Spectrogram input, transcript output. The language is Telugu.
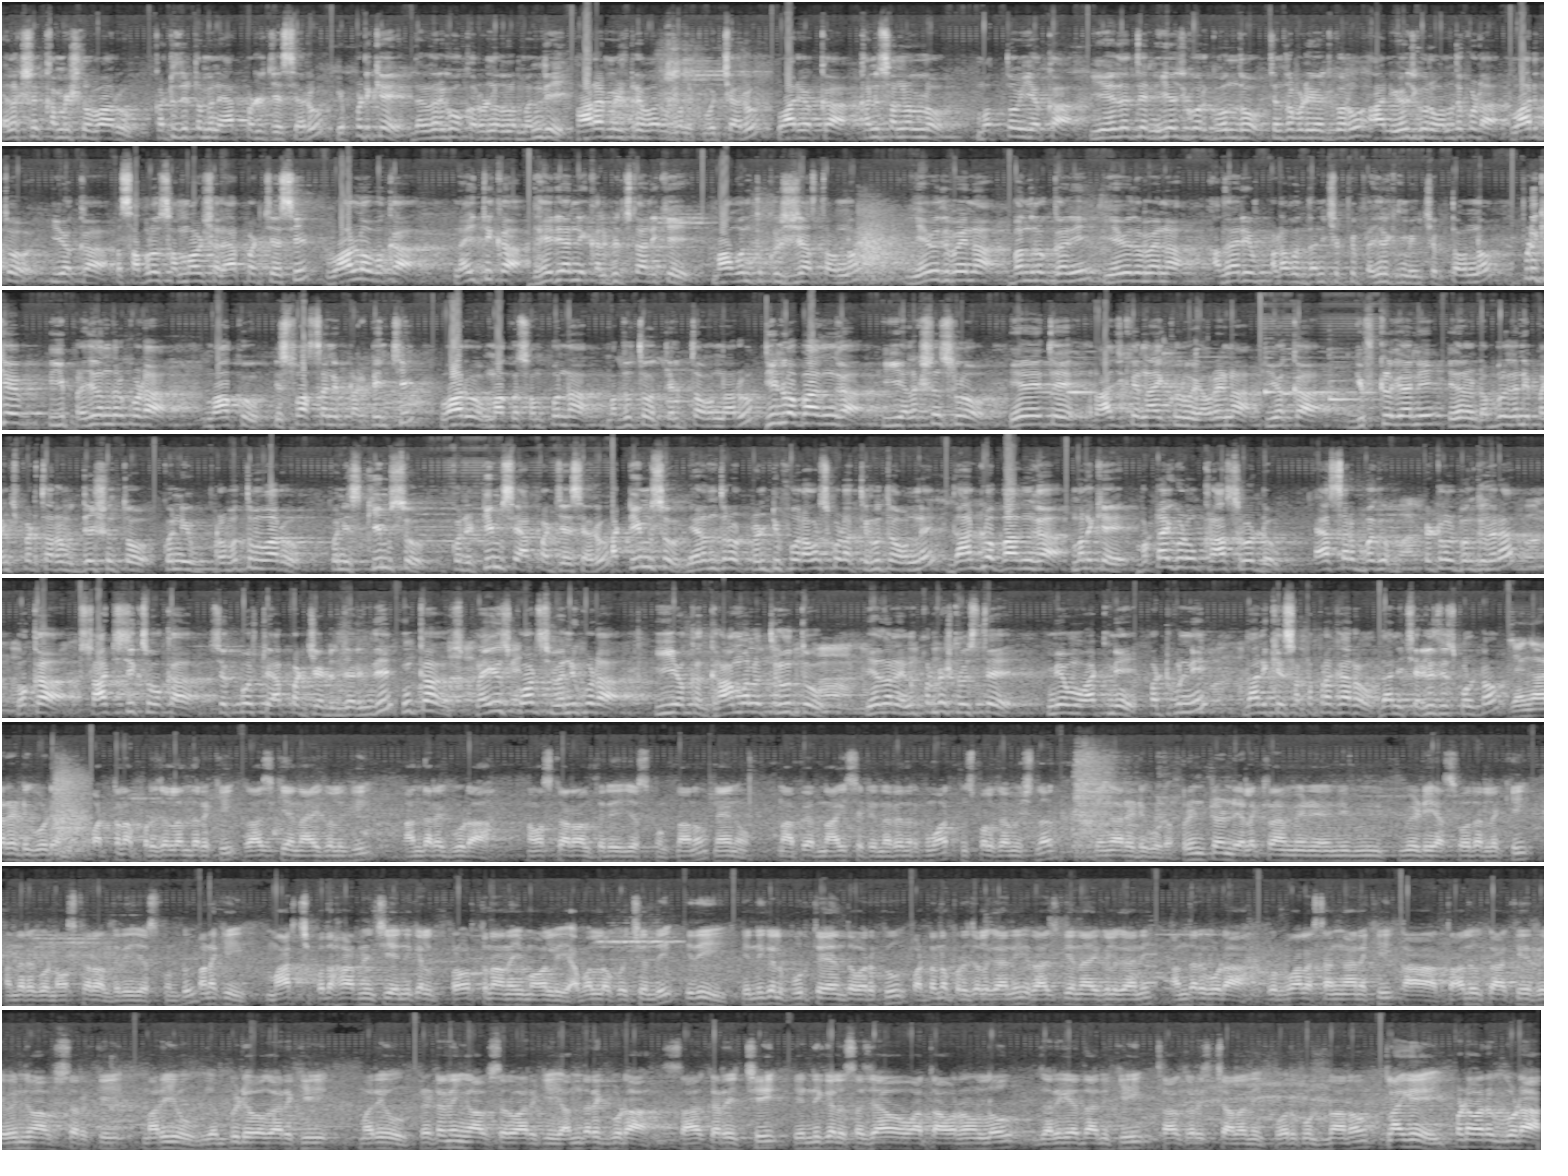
ఎలక్షన్ కమిషన్ వారు కట్టుదిట్టమైన ఏర్పాట్లు చేశారు. ఇప్పటికే దగ్గరగా ఒక రెండు వందల మంది పారామిలిటరీ వారు మనకు వచ్చారు. వారి యొక్క కనుసన్నల్లో మొత్తం ఈ యొక్క ఏదైతే నియోజకవర్గం ఉందో చింతపడి నియోజకవర్గం ఆ నియోజకవర్గం అంతా కూడా వారితో ఈ యొక్క సభలు సమావేశాలు ఏర్పాటు చేసి వాళ్ళు ఒక నైతిక ధైర్యాన్ని కల్పించడానికి మా వంతు కృషి చేస్తా ఉన్నాం. ఏ విధమైన ఇబ్బందులకు కానీ ఏ విధమైన అధైర్యం పడవద్దని చెప్పి ప్రజలకు మేము చెప్తా ఉన్నాం. ఇప్పటికే ఈ ప్రజలందరూ కూడా మాకు విశ్వాసాన్ని ప్రకటించి వారు మాకు సంపూర్ణ మద్దతు తెలుపుతా ఉన్నారు. దీనిలో భాగంగా ఈ ఎలక్షన్స్లో ఏదైతే రాజకీయ నాయకులు ఎవరైనా ఈ యొక్క గిఫ్ట్లు కానీ ఏదైనా డబ్బులు కానీ పంచి పెడతారనే ఉద్దేశంతో కొన్ని ప్రభుత్వం వారు కొన్ని స్కీమ్స్ కొన్ని టీమ్స్ ఏర్పాటు చేశారు. ఆ టీమ్స్ నిరంతరం ట్వంటీ ఫోర్ అవర్స్ కూడా తిరుగుతూ ఉన్నాయి. దాంట్లో భాగంగా మనకి Buttayagudem cross road Essar bunk petrol bunk దగ్గర ఒక స్టాటిస్టిక్స్ ఒక చెక్ పోస్ట్ ఏర్పాటు చేయడం జరిగింది. ఇంకా ఫ్లయింగ్ స్క్వాడ్స్ ఇవన్నీ కూడా ఈ యొక్క గ్రామాల్లో తిరుగుతూ ఏదైనా ఇన్ఫర్మేషన్ వస్తే మేము వాటిని పట్టుకుని దానికి చట్ట ప్రకారం దాన్ని చర్యలు తీసుకుంటాం. జంగారెడ్డిగూడెం. పట్టణ ప్రజలందరికీ రాజకీయ నాయకులకి అందరికి కూడా నమస్కారాలు తెలియజేసుకుంటున్నాను. నేను నా పేరు Nagisetti Narendra Kumar municipal commissioner Jangareddygudem print and electronic media సోదరులకి అందరికి కూడా నమస్కారాలు తెలియజేసుకుంటూ మనకి మార్చి పదహారు నుంచి ఎన్నికల ప్రవర్తన నియమావళి అమల్లోకి వచ్చింది. ఇది ఎన్నికలు పూర్తయ్యేంత వరకు పట్టణ ప్రజలు కానీ రాజకీయ నాయకులు కానీ అందరూ కూడా పురపాలక సంఘానికి ఆ తాలూకాకి రెవెన్యూ ఆఫీసర్కి మరియు ఎంపీడీఓ గారికి మరియు రిటర్నింగ్ ఆఫీసర్ వారికి అందరికి కూడా సహకరించి ఎన్నికలు సజావ వాతావరణం వాతావరణంలో జరిగేదానికి సహకరించాలని కోరుకుంటున్నాను. అట్లాగే ఇప్పటి వరకు కూడా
